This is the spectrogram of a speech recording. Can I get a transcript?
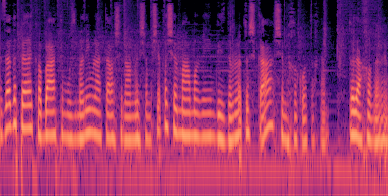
אז עד הפרק הבא אתם מוזמנים לאתר שלנו, יש שם שפע של מאמרים והזדמנויות השקעה שמחכות לכם. תודה חברים.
